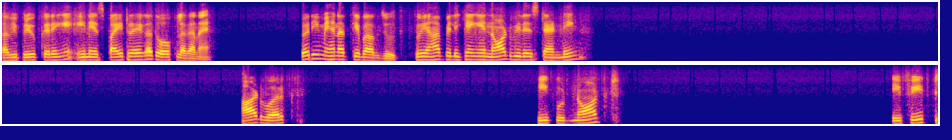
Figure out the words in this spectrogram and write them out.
का भी प्रयोग करेंगे। इन स्पाइट रहेगा तो ऑफ़ लगाना है। कड़ी मेहनत के बावजूद। तो यहाँ पे लिखेंगे notwithstanding hard work he could not defeat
